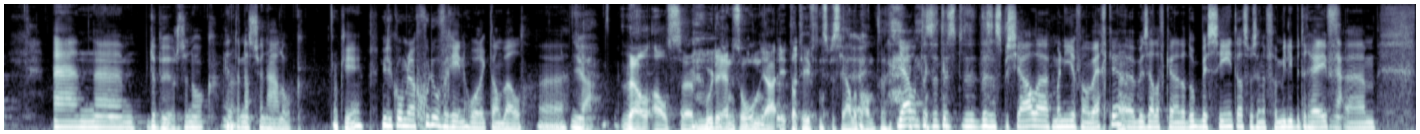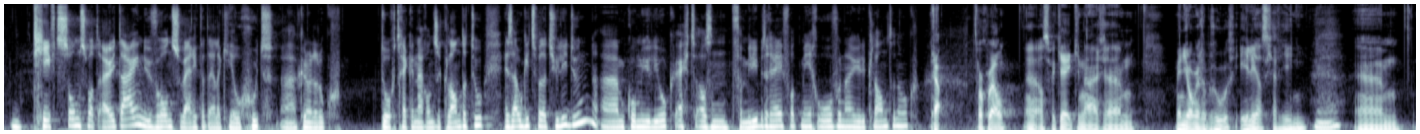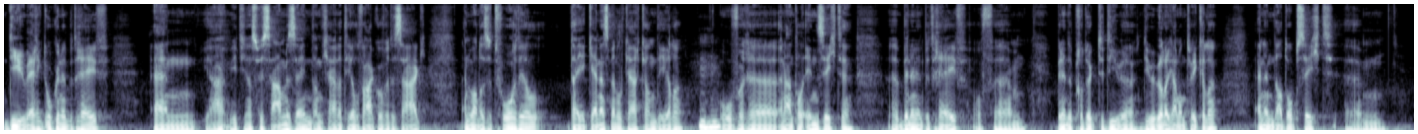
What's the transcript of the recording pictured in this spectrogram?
En ehm, de beurzen ook, internationaal ook. Oké. Jullie komen er goed overeen, hoor ik dan wel. Eh, Ja. Wel als eh, moeder en zoon, ja, eh, dat heeft een speciale band. hè. Ja, want het is, het, is, het is een speciale manier van werken. Ja. Eh, we zelf kennen dat ook bij Senitas. We zijn een familiebedrijf. Ja. Ehm, het geeft soms wat uitdaging. Nu, voor ons werkt dat eigenlijk heel goed. Eh, kunnen we dat ook doortrekken naar onze klanten toe. Is dat ook iets wat jullie doen? Ehm, komen jullie ook echt als een familiebedrijf wat meer over naar jullie klanten ook? Toch wel. Eh, als we kijken naar ehm, mijn jongere broer, Elias Garieni. Ja. Ehm, die werkt ook in het bedrijf. En ja, weet je, als we samen zijn, dan gaat het heel vaak over de zaak. En wat is het voordeel? Dat je kennis met elkaar kan delen Mhm. over eh, een aantal inzichten eh, binnen het bedrijf of ehm, binnen de producten die we, die we willen gaan ontwikkelen. En in dat opzicht ehm,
